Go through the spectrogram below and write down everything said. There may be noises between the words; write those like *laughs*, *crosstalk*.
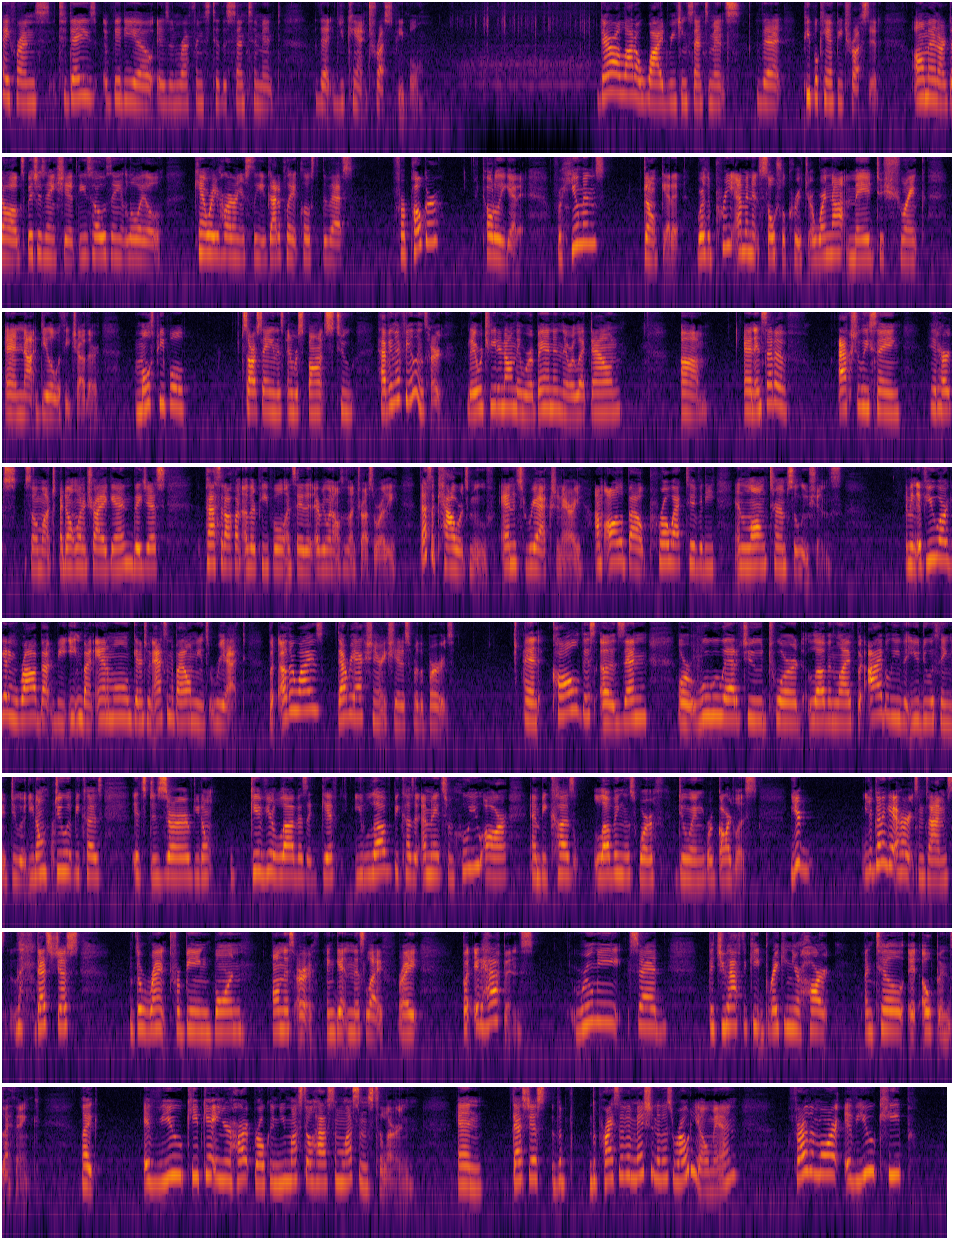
Hey friends, today's video is in reference to the sentiment that you can't trust people. There are a lot of wide-reaching sentiments that people can't be trusted. All men are dogs, bitches ain't shit, these hoes ain't loyal, can't wear your heart on your sleeve, gotta play it close to the vest. For poker, totally get it. For humans, don't get it. We're the preeminent social creature. We're not made to shrink and not deal with each other. Most people start saying this in response to having their feelings hurt. They were cheated on, they were abandoned, they were let down. Um, and instead of actually saying, it hurts so much, I don't want to try again, they just pass it off on other people and say that everyone else is untrustworthy. That's a coward's move, and it's reactionary. I'm all about proactivity and long term solutions. I mean, if you are getting robbed, about to be eaten by an animal, get into an accident, by all means, react. But otherwise, that reactionary shit is for the birds. And call this a zen or woo-woo attitude toward love and life, but I believe that you do a thing to do it. You don't do it because it's deserved. You don't give your love as a gift. You love because it emanates from who you are and because loving is worth doing regardless. You're you're gonna get hurt sometimes. *laughs* That's just the rent for being born on this earth and getting this life, right? But it happens. Rumi said that you have to keep breaking your heart until it opens, I think. Like, if you keep getting your heart broken, you must still have some lessons to learn. And that's just the the price of admission to this rodeo, man. Furthermore, if you keep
